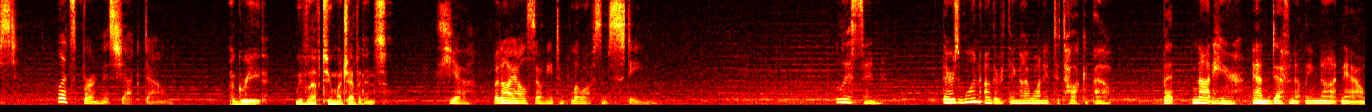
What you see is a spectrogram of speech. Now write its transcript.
first, let's burn this shack down. Agreed. We've left too much evidence. Yeah, but I also need to blow off some steam. Listen, there's one other thing I wanted to talk about. But not here, and definitely not now.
